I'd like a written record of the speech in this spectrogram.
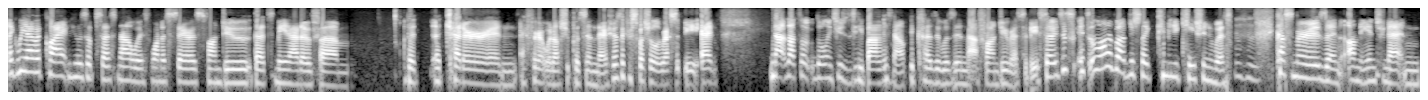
like we have a client who's obsessed now with one of sarah's fondue that's made out of um the cheddar and i forgot what else she puts in there she has like a special recipe and now that's the only cheeses he buys now because it was in that fondue recipe. So it's just it's a lot about just like communication with mm-hmm. customers and on the internet and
